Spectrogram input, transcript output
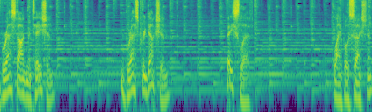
breast augmentation, breast reduction, facelift, liposuction,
